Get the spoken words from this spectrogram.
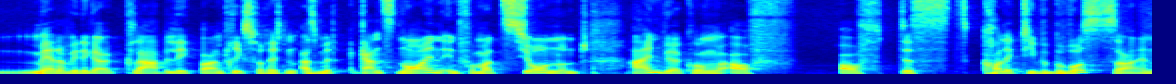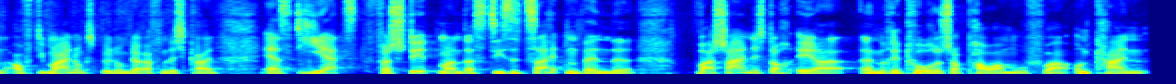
mehr oder weniger klar belegbaren Kriegsverrichtungen, also mit ganz neuen Informationen und Einwirkungen auf, auf das kollektive Bewusstsein, auf die Meinungsbildung der Öffentlichkeit. Erst jetzt versteht man, dass diese Zeitenwende wahrscheinlich doch eher ein rhetorischer Power-Move war und kein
